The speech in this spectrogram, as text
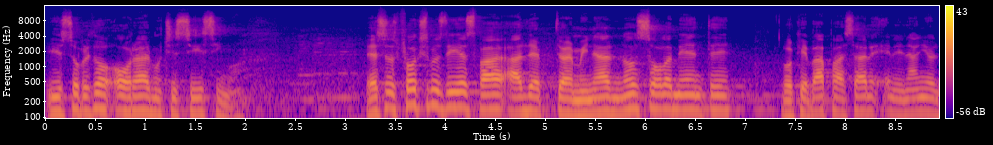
y sobre todo orar muchísimo. Esos próximos días va a determinar no solamente lo que va a pasar en el año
